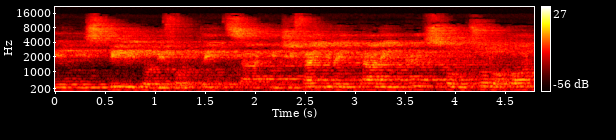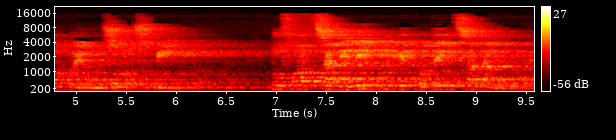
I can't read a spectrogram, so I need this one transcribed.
Vieni spirito di fortezza che ci fai diventare in Cristo un solo corpo e un solo spirito. Tu forza dei deboli e potenza d'amore,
